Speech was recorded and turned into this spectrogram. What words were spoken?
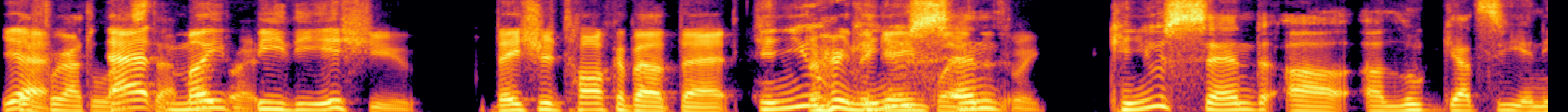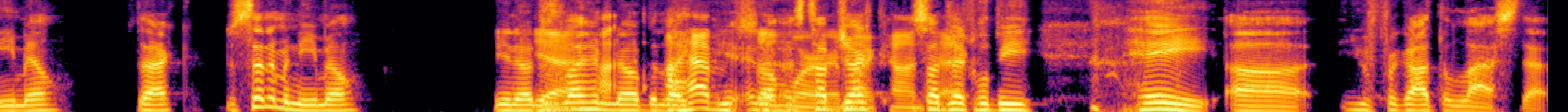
Yeah, forgot the last that step. might right. be the issue. They should talk about that can you, during the game plan this week. Can you send uh, a Luke Getsy an email, Zach? Just send him an email. You know, just yeah, let him know. But like, I have him somewhere subject subject will be, "Hey, uh, you forgot the last step,"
